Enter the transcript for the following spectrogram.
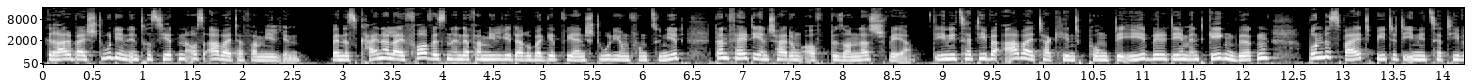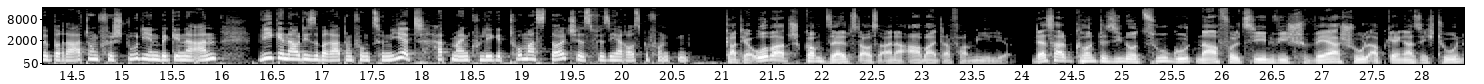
gerade bei Studieninteressierten aus Arbeiterfamilien. Wenn es keinerlei Vorwissen in der Familie darüber gibt, wie ein Studium funktioniert, dann fällt die Entscheidung oft besonders schwer. Die Initiative arbeiterkind.de will dem entgegenwirken. Bundesweit bietet die Initiative Beratung für Studienbeginner an. Wie genau diese Beratung funktioniert, hat mein Kollege Thomas Dolces für Sie herausgefunden. Katja Urbatsch kommt selbst aus einer Arbeiterfamilie. Deshalb konnte sie nur zu gut nachvollziehen, wie schwer Schulabgänger sich tun,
